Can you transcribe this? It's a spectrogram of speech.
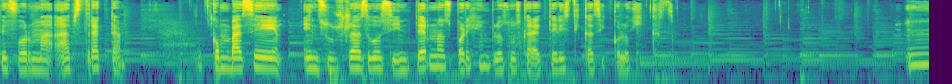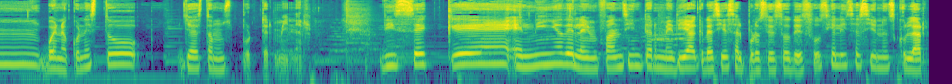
de forma abstracta, con base en sus rasgos internos, por ejemplo, sus características psicológicas. Mm, bueno, con esto ya estamos por terminar. Dice que el niño de la infancia intermedia, gracias al proceso de socialización escolar,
